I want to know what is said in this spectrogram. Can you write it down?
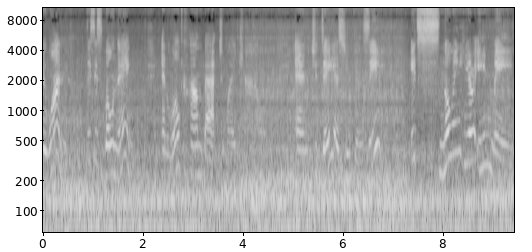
Everyone. This is Boneng, and welcome back to my channel. And today, as you can see, it's snowing here in Maine,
